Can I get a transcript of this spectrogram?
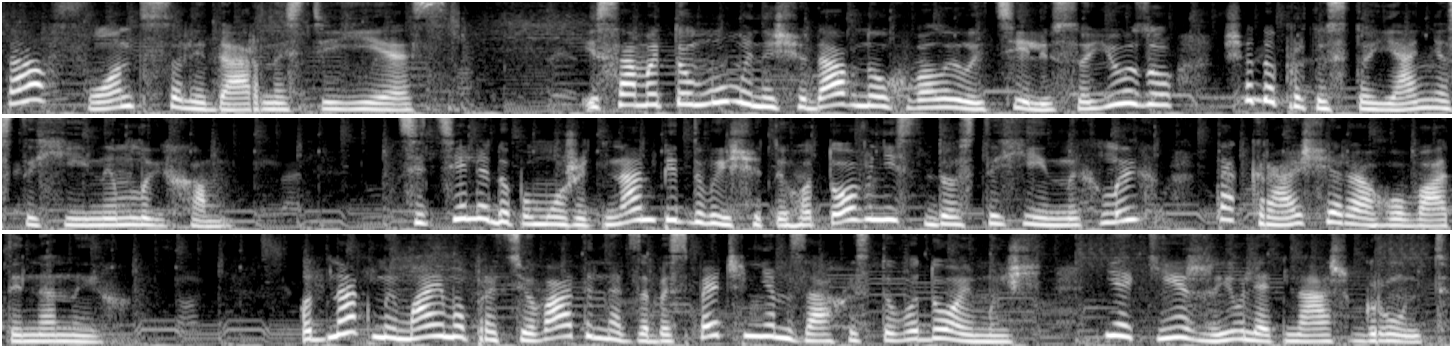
та Фонд солідарності ЄС. І саме тому ми нещодавно ухвалили цілі Союзу щодо протистояння стихійним лихам. Ці цілі допоможуть нам підвищити готовність до стихійних лих та краще реагувати на них. Однак ми маємо працювати над забезпеченням захисту водоймищ, які живлять наш ґрунт.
